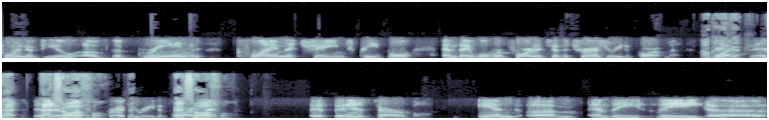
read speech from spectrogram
point of view of the green climate change people, and they will report it to the Treasury Department. Okay, that- that- is that's the awful. Treasury Department, That's awful. it, it is terrible. And um, and the the uh,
